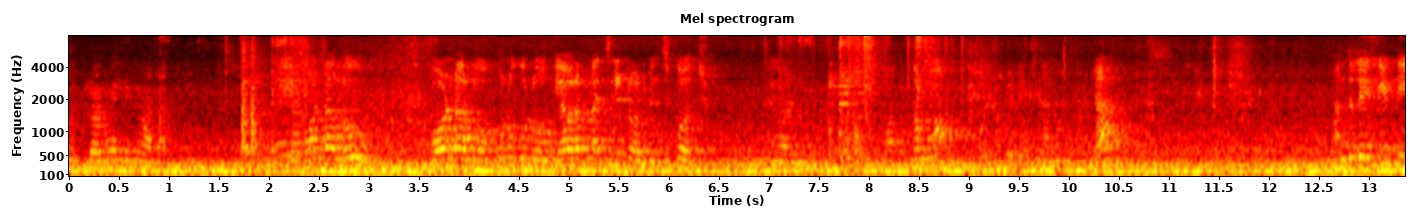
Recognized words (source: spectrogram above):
శుక్రవారం వెళ్ళింది మాట బోండాలు బోండాలు పునుగులు ఎవరికి నచ్చినట్టు వాళ్ళు పిలుచుకోవచ్చు. ఇదిగోండి మొత్తము పెట్టేసాను అనమాట అందులోకి టీ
